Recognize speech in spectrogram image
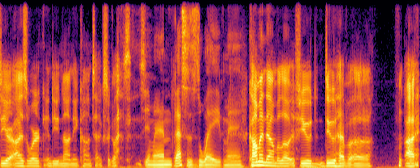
Do your eyes work and do you not need contacts or glasses? Shit, man, glasses is the wave, man. Comment down below if you do have uh, eye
